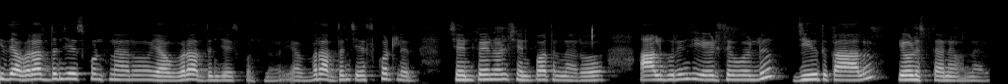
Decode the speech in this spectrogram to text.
ఇది ఎవరు అర్థం చేసుకుంటున్నారు? ఎవరు అర్థం చేసుకుంటున్నారు? ఎవరు అర్థం చేసుకోవట్లేదు. చనిపోయిన వాళ్ళు చనిపోతున్నారు. వాళ్ళ గురించి ఏడ్చేవాళ్ళు జీవితకాలం ఏడుస్తూనే ఉన్నారు.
